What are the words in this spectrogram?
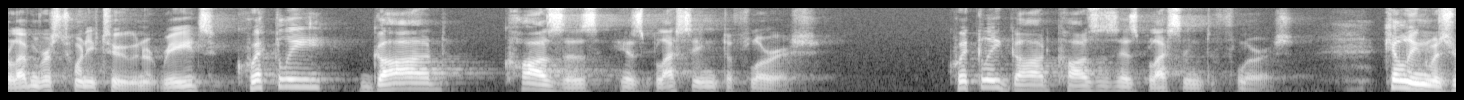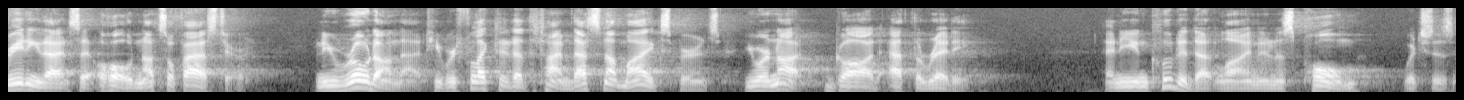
11, verse 22, and it reads Quickly God causes his blessing to flourish. Quickly God causes his blessing to flourish. Kilian was reading that and said, Oh, not so fast here. And he wrote on that. He reflected at the time, That's not my experience. You are not God at the ready. And he included that line in his poem, which is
